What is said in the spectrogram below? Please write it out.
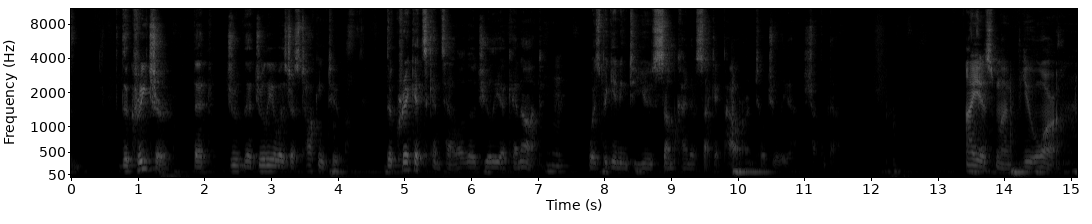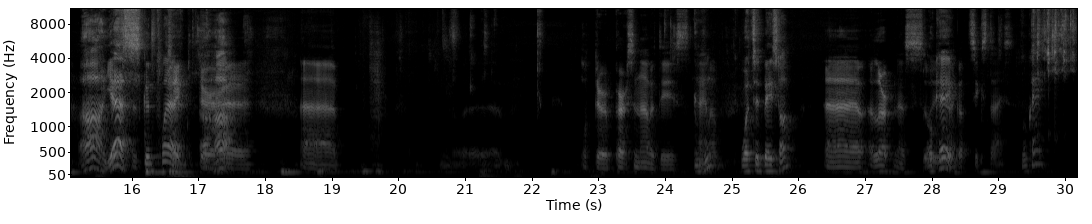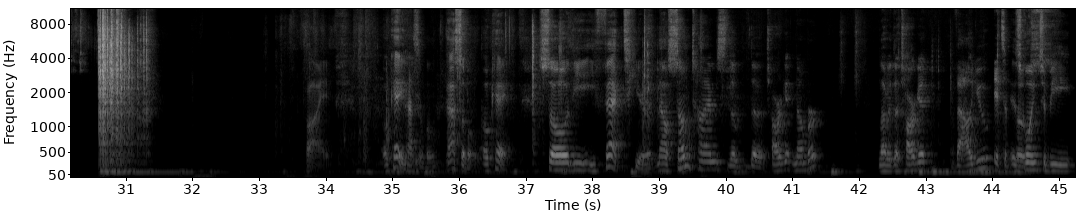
the creature that Ju- that Julia was just talking to, the crickets can tell, although Julia cannot, Mhm. was beginning to use some kind of psychic power until Julia shut them down. I use my view aura. Ah, yes, good plan. Their Aha. uh, uh, what their personality is kind Mhm. What's it based on? Uh, alertness. So Okay. I got six dice. Okay. Five. Okay. Passable. Passable. Okay. So the effect here. Now, sometimes the the target number, the target value It's is going to be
